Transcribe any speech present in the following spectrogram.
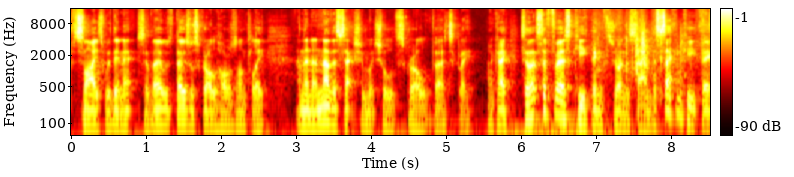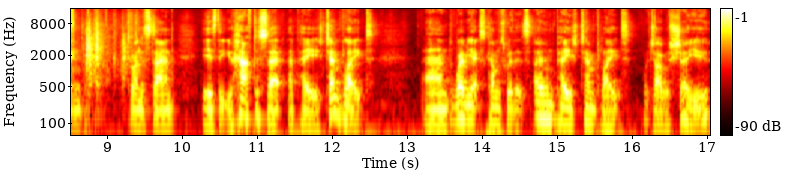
slides within it. So those, those will scroll horizontally and then another section which will scroll vertically. Okay, so that's the first key thing to understand. The second key thing to understand is that you have to set a page template and Webyx comes with its own page template, which I will show you.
